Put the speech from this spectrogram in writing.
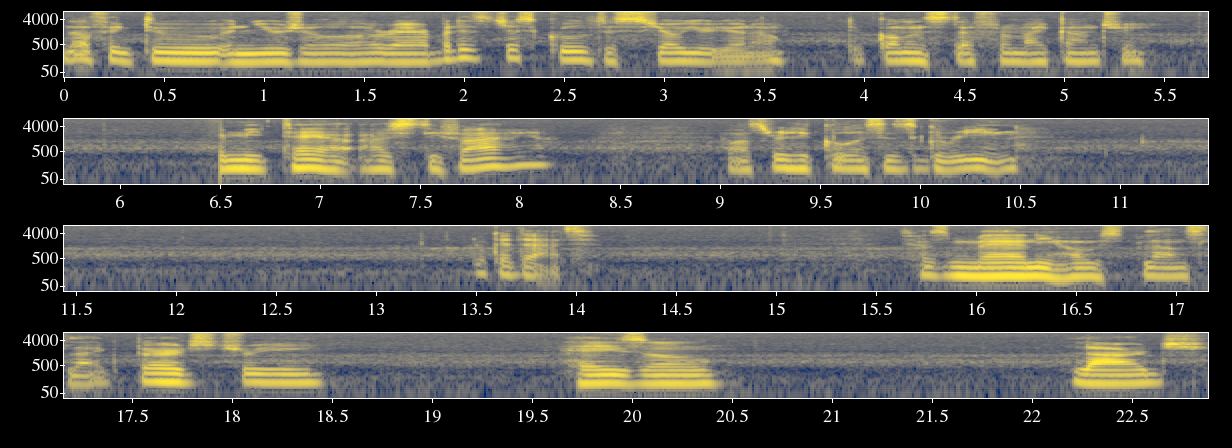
nothing too unusual or rare, but it's just cool to show you, you know, the common stuff from my country. Mitea aestivaria. What's oh, really cool is it's green. Look at that. It has many host plants like birch tree, hazel, large,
